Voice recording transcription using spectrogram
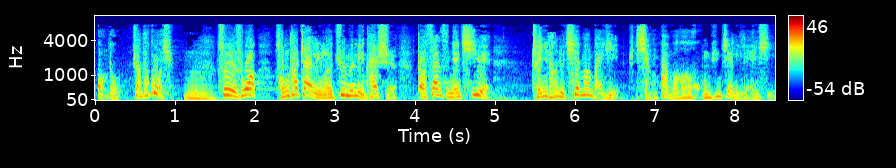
广东，让他过去。嗯，所以说从他占领了军门岭开始，到三四年七月。陈济棠就千方百计想办法和红军建立联系。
